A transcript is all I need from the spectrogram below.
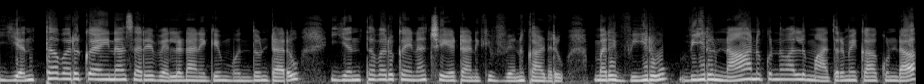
ఎంతవరకు అయినా సరే వెళ్ళడానికి ముందుంటారు ఎంతవరకైనా చేయటానికి వెనుకాడరు. మరి వీరు వీరు నా అనుకున్న వాళ్ళు మాత్రమే కాకుండా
